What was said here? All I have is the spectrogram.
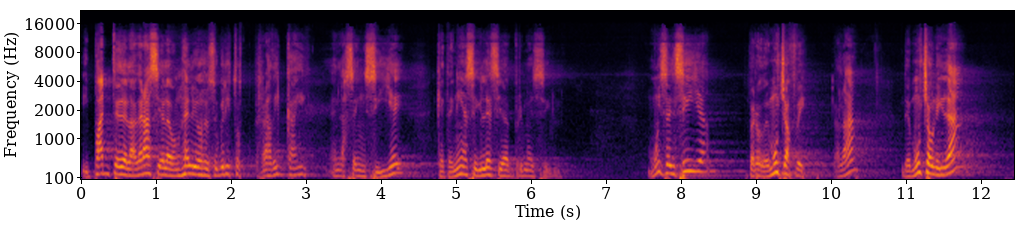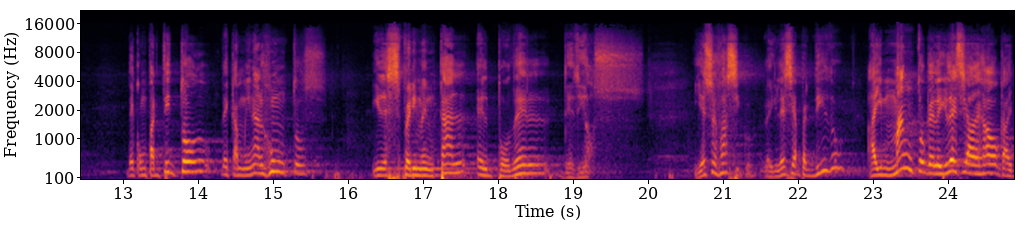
Y parte de la gracia del Evangelio de Jesucristo radica ahí en la sencillez que tenía esa iglesia del primer siglo. Muy sencilla, pero de mucha fe, ¿verdad? De mucha unidad, de compartir todo, de caminar juntos y de experimentar el poder de Dios. Y eso es básico. La iglesia ha perdido, hay manto que la iglesia ha dejado caer,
